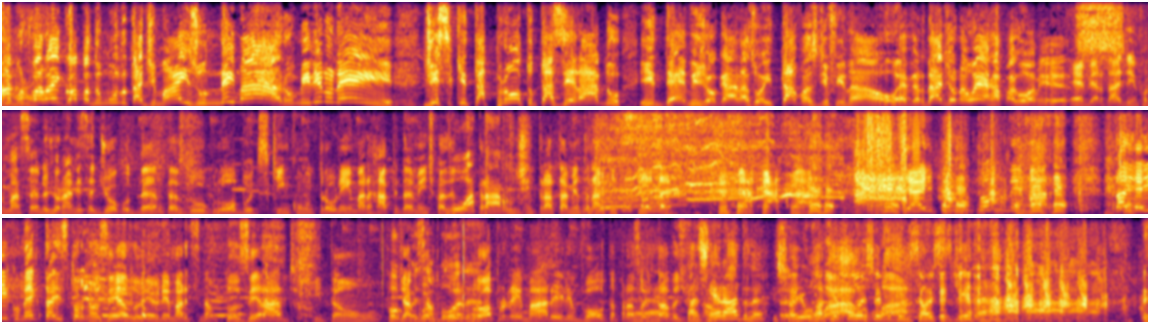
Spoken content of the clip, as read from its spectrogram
Ah, por falar em Copa do Mundo, tá demais. O Neymar, o menino Ney, disse que tá pronto, tá zerado e deve jogar as oitavas de final. É verdade ou não é, Rafa Gomes? É verdade, a informação é do jornalista Diogo Dantas, do Globo, diz que encontrou o Neymar rapidamente fazendo Boa um, tra- tarde. um tratamento na piscina. E aí perguntou pro Neymar: tá, e aí, como é que tá esse tornozelo? E o Neymar disse: não, tô zerado. Então, Pô, de acordo boa, com né? o próprio Neymar, ele volta pras oitavas de Tá final. zerado, né? Isso aí o Rafinha lá, falou isso aí pro policial esses dias.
